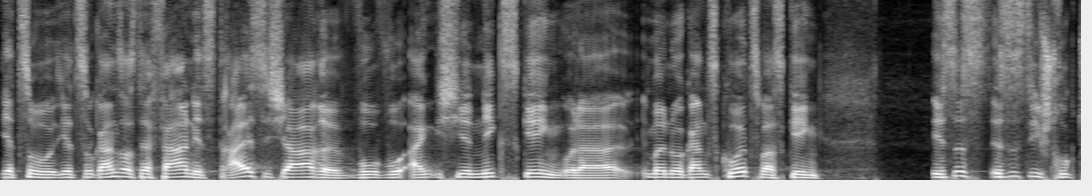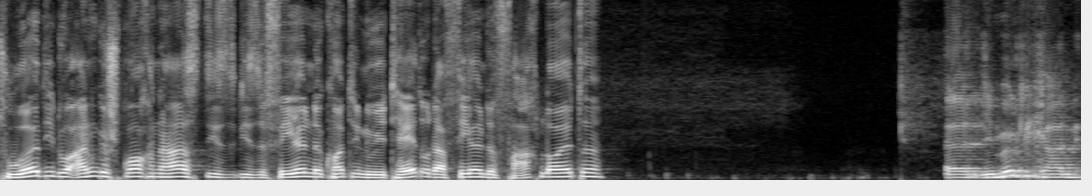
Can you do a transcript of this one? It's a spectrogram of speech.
jetzt so, jetzt so ganz aus der Ferne, jetzt 30 Jahre, wo, wo eigentlich hier nichts ging oder immer nur ganz kurz was ging. Ist es, ist es die Struktur, die du angesprochen hast, diese, diese fehlende Kontinuität oder fehlende Fachleute? Äh, die Möglichkeit,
